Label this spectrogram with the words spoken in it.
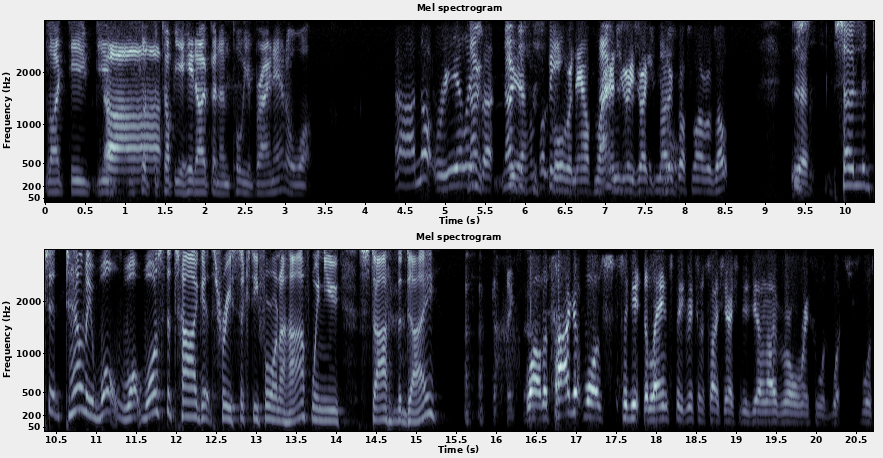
Like, do you, do you uh, flip the top of your head open and pull your brain out, or what? Uh, not really, no, but no yeah, disrespect. I'm more renowned for my no injuries racing motocross, my results. Yeah. So t- tell me, what what was the target 364 and a half when you started the day? So. Well, the target was to get the Land Speed Record Association New Zealand overall record, which was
